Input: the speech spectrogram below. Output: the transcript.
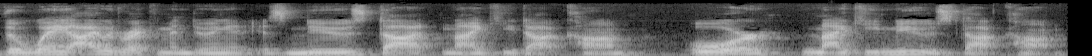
the way I would recommend doing it is news.nike.com or nikenews.com.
